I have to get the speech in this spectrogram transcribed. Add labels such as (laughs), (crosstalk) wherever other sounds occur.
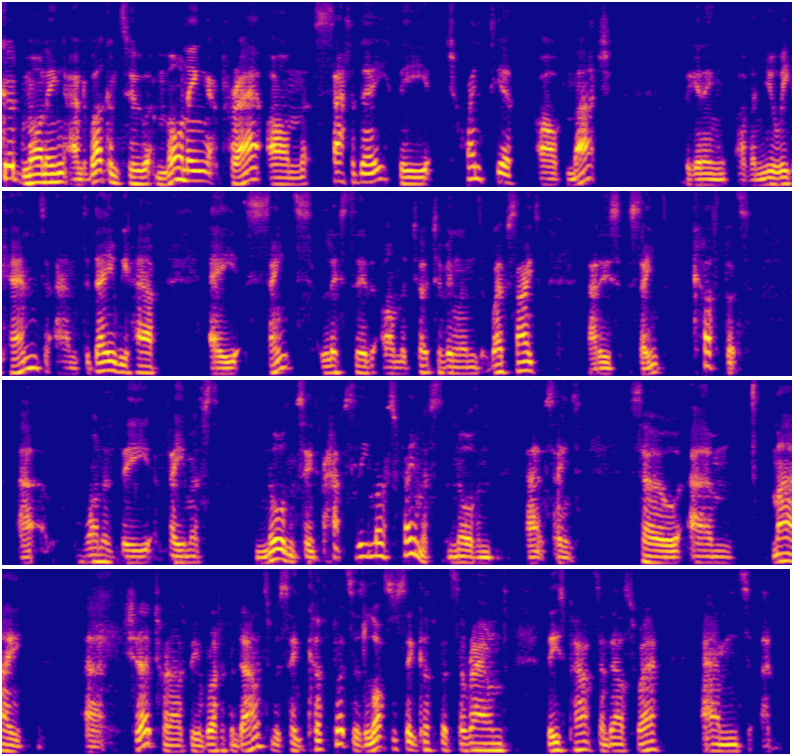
Good morning and welcome to morning prayer on Saturday, the 20th of March, beginning of a new weekend. And today we have a saint listed on the Church of England website. That is Saint Cuthbert, uh, one of the famous northern saints, perhaps the most famous northern uh, saint. So, um, my church when I was being brought up in Darlington was St. Cuthbert's. There's lots of St. Cuthbert's around these parts and elsewhere. And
